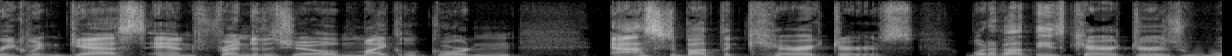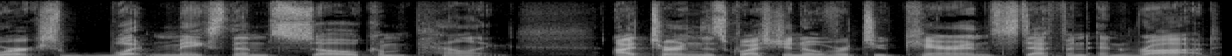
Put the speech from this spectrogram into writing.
Frequent guest and friend of the show, Michael Gordon, asked about the characters. What about these characters works? What makes them so compelling? I turned this question over to Karen, Stefan, and Rod.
